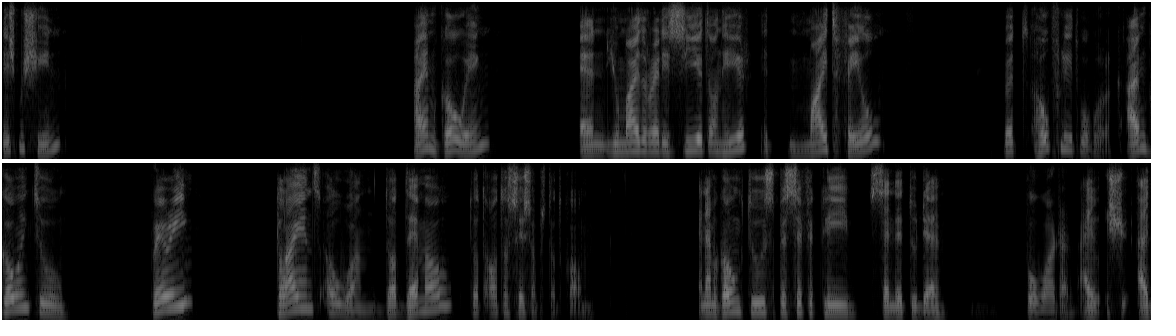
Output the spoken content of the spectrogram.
this machine, I am going, and you might already see it on here. It might fail, but hopefully it will work. I'm going to query clients01.demo.autosysops.com. And I'm going to specifically send it to the forwarder. I, I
